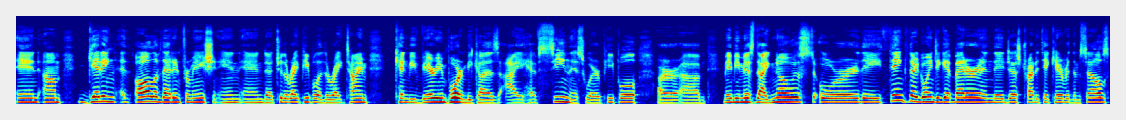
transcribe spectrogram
and um, getting all of that information in and uh, to the right people at the right time can be very important because I have seen this where people are uh, maybe misdiagnosed or they think they're going to get better and they just try to take care of it themselves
